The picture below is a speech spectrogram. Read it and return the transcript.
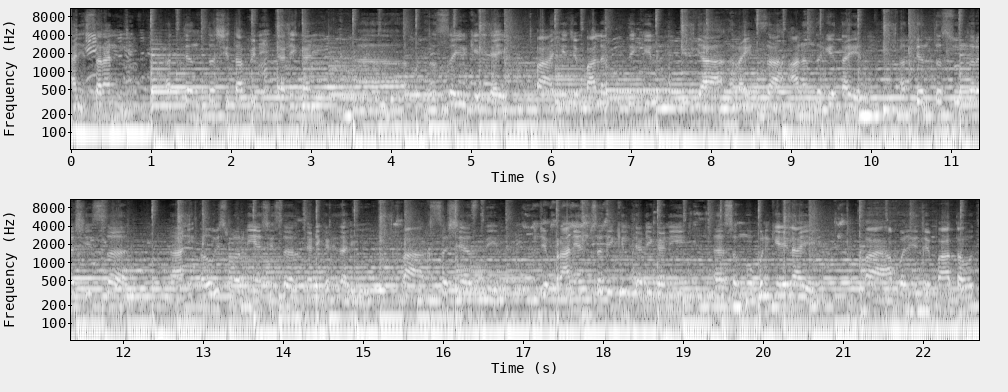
आणि सरांनी अत्यंत शितापीने त्या ठिकाणी सैर केली आहे. पहा हे जे पालक देखील या राईडचा आनंद घेत आहेत. अत्यंत सुंदर अशी सर आणि अविस्मरणीय अशी सर त्या ठिकाणी झाली. पहा ससे असतील. म्हणजे प्राण्यांचं देखील त्या ठिकाणी संगोपन केलेलं आहे. पहा आपण इथे पाहत आहोत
